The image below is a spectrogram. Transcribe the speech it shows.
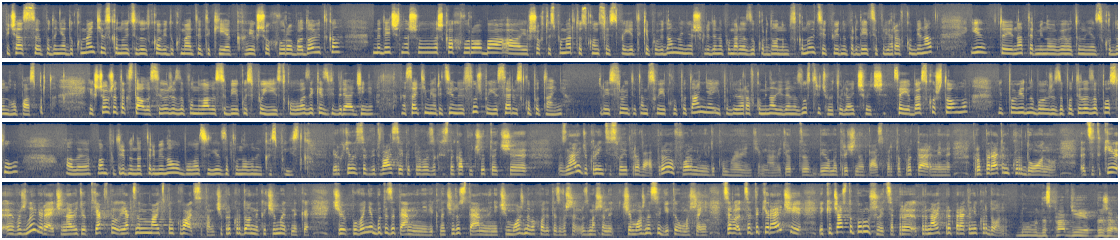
Під час подання документів скануються додаткові документи, такі як якщо хвороба довідка медична, що важка хвороба. А якщо хтось помер, то з консульства є таке повідомлення, що людина померла за кордоном, сканується, відповідно передається поліграф-комбінат і на термінове виготовлення закордонного паспорта. Якщо вже так сталося, ви вже запланували собі якусь поїздку, у вас якесь відрядження, на сайті міграційної служби є сервіс клопотання. Реєструєте там свої клопотання, і поліграф-комбінат йде на зустріч, виготовляють швидше. Це є безкоштовно, відповідно, бо ви вже заплатили за послугу, але вам потрібно надтерміново, бо у вас є запланована якась поїздка. Я хотілося б від вас, як від правозахисника, почути, чи знають українці свої права при оформленні документів, навіть от е, біометричного паспорта, про терміни, про перетин кордону. Е, Це такі е, важливі речі, навіть от як як з ними мають спілкуватися там, чи прикордонники, чи митники, чи повинні бути затемнені вікна, чи розтемнені, чи можна виходити з машини, чи можна сидіти у машині. Це, це такі речі, які часто порушуються при, при навіть при перетині кордону. Ну насправді, на жаль,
